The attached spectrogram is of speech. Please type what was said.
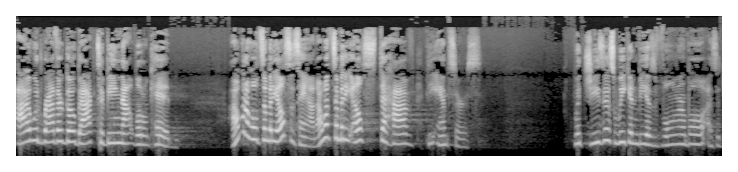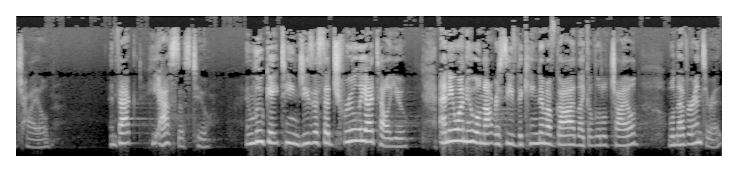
I would rather go back to being that little kid. I want to hold somebody else's hand. I want somebody else to have the answers. With Jesus, we can be as vulnerable as a child. In fact, he asked us to. In Luke 18, Jesus said, Truly I tell you, anyone who will not receive the kingdom of God like a little child will never enter it.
